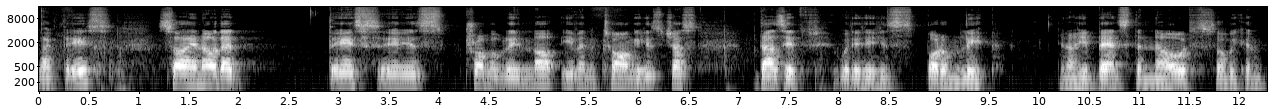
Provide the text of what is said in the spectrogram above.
like this so I know that this is probably not even tongue he's just does it with his bottom lip. You know he bends the note so we can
